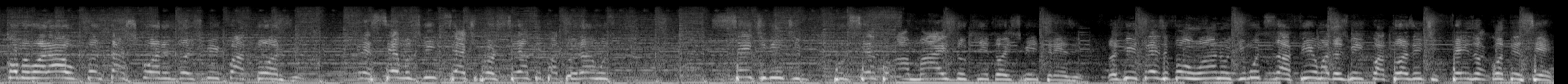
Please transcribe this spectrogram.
comemorar o fantástico ano de 2014. Crescemos 27% e faturamos 120% a mais do que 2013. 2013 foi um ano de muito desafio, mas 2014 a gente fez acontecer.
